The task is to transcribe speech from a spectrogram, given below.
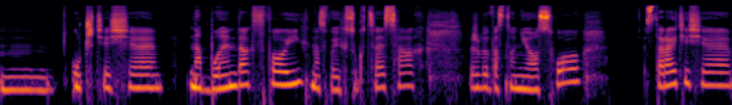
um, uczcie się na błędach swoich, na swoich sukcesach, żeby was to niosło. Starajcie się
